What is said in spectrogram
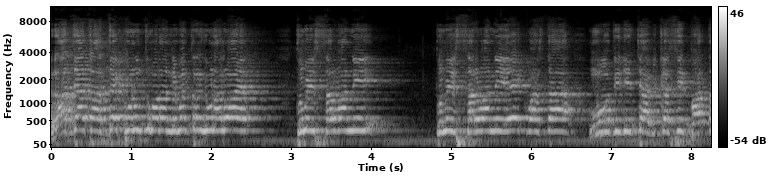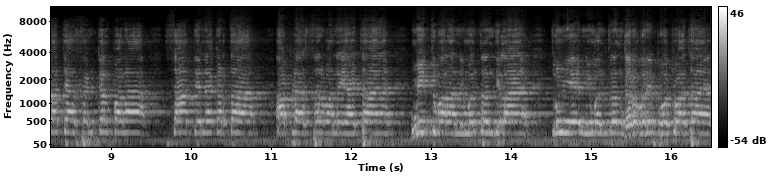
राज्याचा अध्यक्ष म्हणून तुम्हाला निमंत्रण घेऊन आलो आहे. तुम्ही सर्वांनी तुम्ही सर्वांनी एक वाजता मोदीजींच्या विकसित भारताच्या संकल्पाला साथ देण्याकरता आपल्या सर्वांना यायचं आहे. मी तुम्हाला निमंत्रण दिलं आहे तुम्ही हे निमंत्रण घरोघरी पोहोचवायचं आहे.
